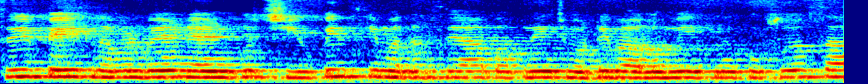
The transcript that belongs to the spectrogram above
सिर्फ़ एक रबर बैंड एंड कुछ यूपिन की मदद से आप अपने छोटे बालों में इतना खूबसूरत सा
